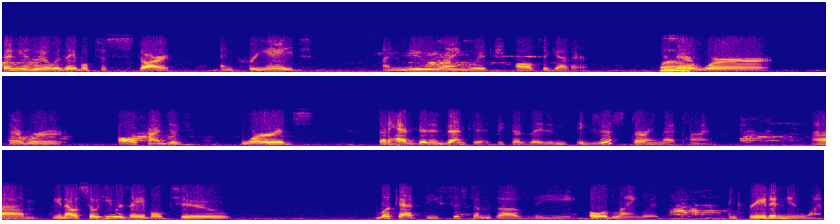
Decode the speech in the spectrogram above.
Ben Yehuda was able to start and create a new language altogether. Wow. There were there were all kinds of words that hadn't been invented because they didn't exist during that time. Um, you know, so he was able to look at the systems of the old language and create a new one,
